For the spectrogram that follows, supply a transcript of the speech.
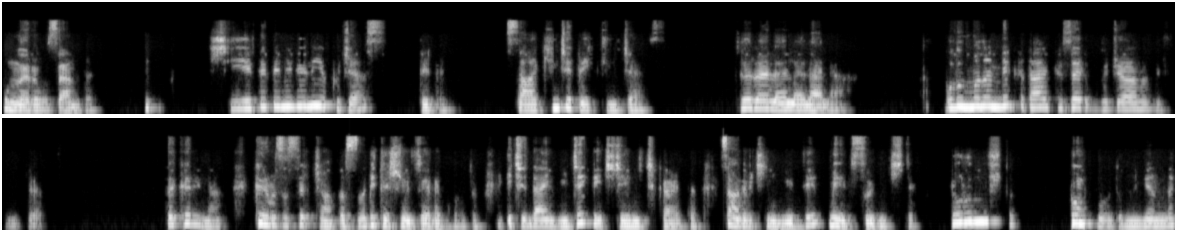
kumlara uzandı. Şiirde denileni yapacağız, dedi. Sakince bekleyeceğiz. Tralalalala. Bulunmanın ne kadar güzel olacağını düşüneceğiz. Zakarina kırmızı sırt çantasını bir taşın üzerine koydu. İçinden yiyecek ve içeceğini çıkardı. Sandviçini yedi, meyve suyunu içti. Yorulmuştu. Kum kurdunun yanına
